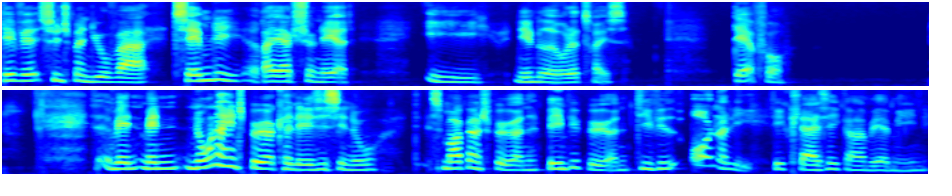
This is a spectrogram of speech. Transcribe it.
Det synes man jo var temmelig reaktionært i 1968. Derfor. Men, men nogle af hendes bøger kan læses endnu. Småbørnsbøgerne, bimbibøgerne, de er vidunderlige. Det er klassikere, vil jeg mene.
